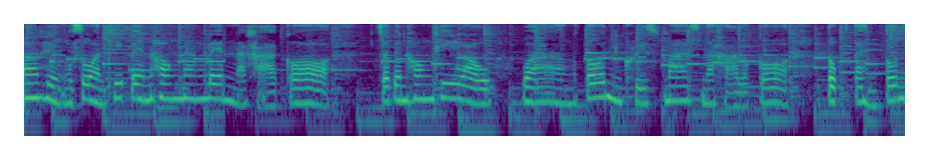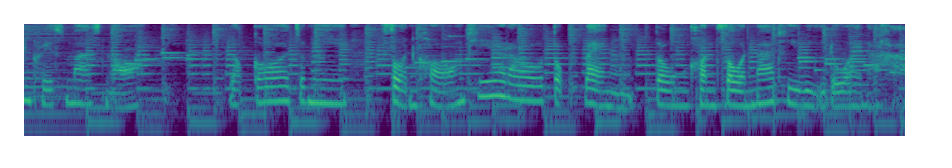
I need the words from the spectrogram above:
มาถึงส่วนที่เป็นห้องนั่งเล่นนะคะ ก็จะเป็นห้องที่เราวางต้นคริสต์มาสนะคะ แล้วก็ตกแต่งต้นคริสต์มาสเนาะแล้วก็จะมีส่วนของที่เราตกแต่งตรงคอนโซลหน้าทีวีด้วยนะคะ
